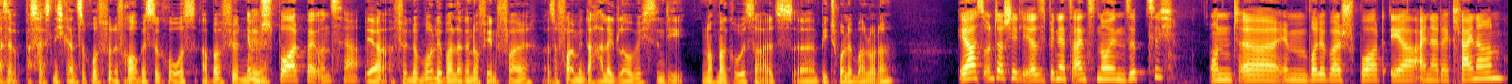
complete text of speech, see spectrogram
also was heißt nicht ganz so groß, für eine Frau bist du groß, aber für eine, Im Sport bei uns, ja. ja, für eine Volleyballerin auf jeden Fall, also vor allem in der Halle, glaube ich, sind die noch mal größer als äh, Beachvolleyball, oder? Ja, ist unterschiedlich. Also ich bin jetzt 1,79 und äh, im Volleyballsport eher einer der kleineren.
